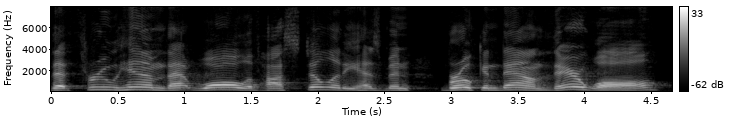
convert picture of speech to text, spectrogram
that through him that wall of hostility has been broken down. Their wall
